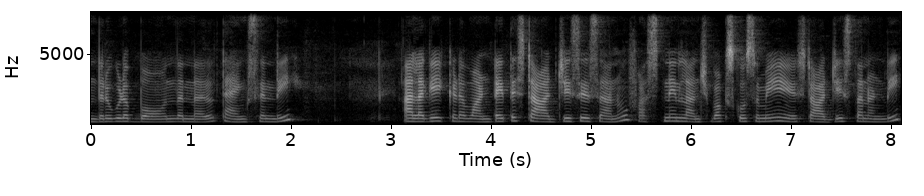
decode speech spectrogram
అందరూ కూడా బాగుందన్నారు. థ్యాంక్స్ అండి. అలాగే ఇక్కడ వంట అయితే స్టార్ట్ చేసేసాను. ఫస్ట్ నేను లంచ్ బాక్స్ కోసమే స్టార్ట్ చేస్తానండి.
